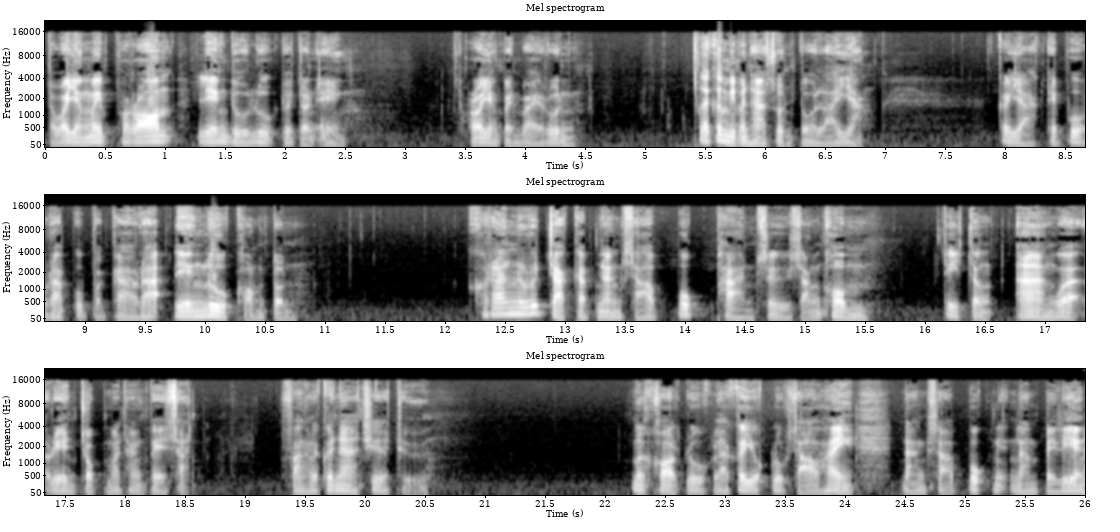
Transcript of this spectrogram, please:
แต่ว่ายังไม่พร้อมเลี้ยงดูลูกด้วยตนเอง เพราะยังเป็นวัยรุ่น และก็มีปัญหาส่วนตัวหลายอย่าง ก็อยากได้ผู้รับอุปการะเลี้ยงลูกของตน ครั้นรู้จักกับนางสาวปุ๊กผ่านสื่อสังคม ที่ต้องอ้างว่าเรียนจบมาทางเภสัชฟังแล้วก็น่าเชื่อถือ เมื่อคลอดลูกแล้วก็ยกลูกสาวให้นางสาวปุ๊กเนี่ยนำไปเลี้ยง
